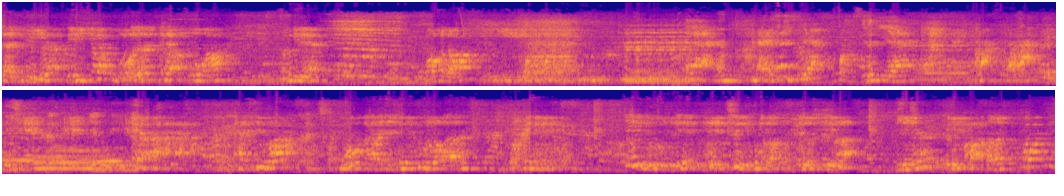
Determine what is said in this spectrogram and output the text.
但是你的可以像我的这样做吗？四点，放着吧。没问题，直接放我刚才是些步骤呢。嘿嘿，这个就是电池最重要的特性了。你呢，可以把它们关掉。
